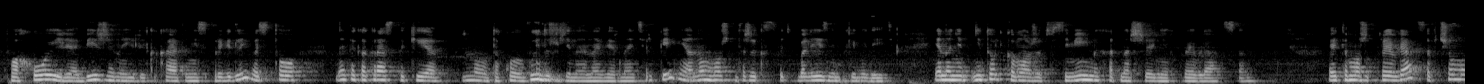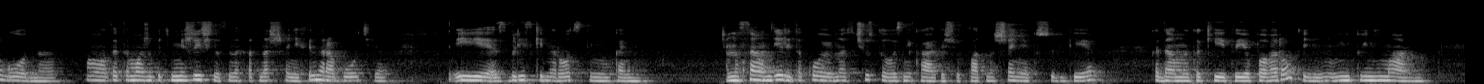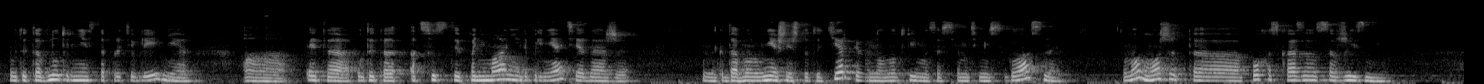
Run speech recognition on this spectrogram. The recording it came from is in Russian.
плохой или обиженный, или какая-то несправедливость, то это как раз-таки ну, такое вынужденное, наверное, терпение, оно может даже, кстати, к болезням приводить. И оно не, не только может в семейных отношениях проявляться, это может проявляться в чем угодно. Вот, это может быть в межличностных отношениях и на работе, и с близкими родственниками на самом деле такое у нас чувство возникает еще по отношению к судьбе, когда мы какие-то ее повороты не принимаем. Вот это внутреннее сопротивление, а, это вот это отсутствие понимания или принятия даже, когда мы внешне что-то терпим, но внутри мы со всем этим не согласны, оно может а, плохо сказываться в жизни.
